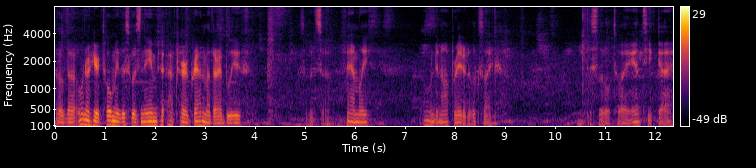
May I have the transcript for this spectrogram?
So the owner here told me this was named after her grandmother, I believe. So it's a family owned and operated, it looks like. This little toy antique guy.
